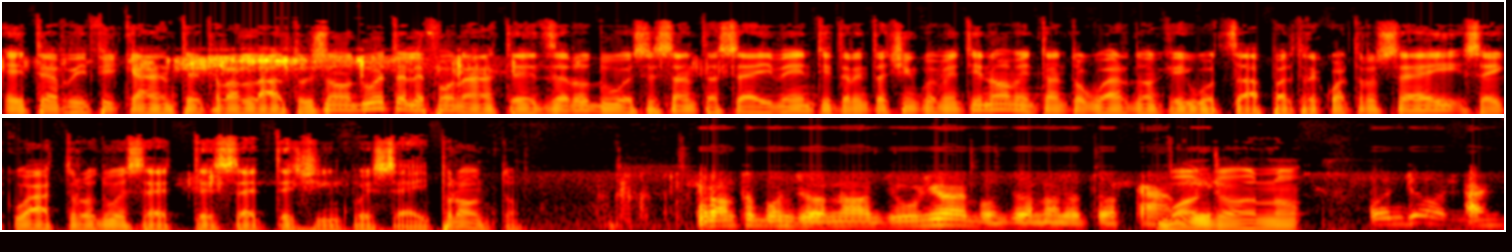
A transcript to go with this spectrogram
e terrificante tra l'altro. Ci sono due telefonate 02 66 20 35 29, intanto guardo anche i Whatsapp al 346 64 27 756. Pronto? Pronto, buongiorno Giulio e buongiorno dottor Cambi. Buongiorno. buongiorno.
